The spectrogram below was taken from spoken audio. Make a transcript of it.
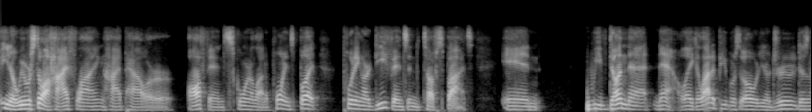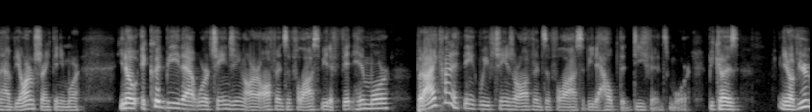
You know, we were still a high flying, high power offense, scoring a lot of points, but putting our defense into tough spots. And we've done that now. Like a lot of people say, oh, you know, Drew doesn't have the arm strength anymore. You know, it could be that we're changing our offensive philosophy to fit him more but I kind of think we've changed our offensive philosophy to help the defense more because, you know, if your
